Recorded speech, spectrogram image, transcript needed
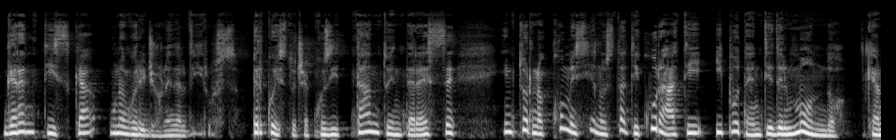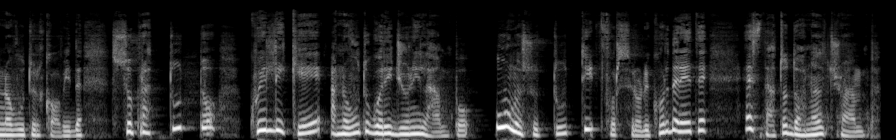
garantisca una guarigione dal virus. Per questo c'è così tanto interesse intorno a come siano stati curati i potenti del mondo che hanno avuto il Covid, soprattutto quelli che hanno avuto guarigioni lampo uno su tutti, forse lo ricorderete, è stato Donald Trump.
